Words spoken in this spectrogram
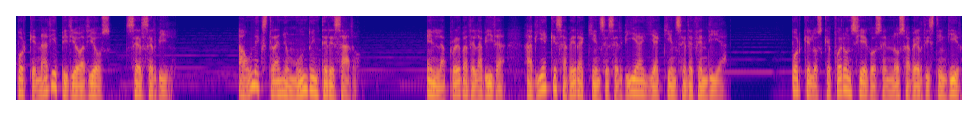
Porque nadie pidió a Dios ser servil. A un extraño mundo interesado. En la prueba de la vida había que saber a quién se servía y a quién se defendía. Porque los que fueron ciegos en no saber distinguir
